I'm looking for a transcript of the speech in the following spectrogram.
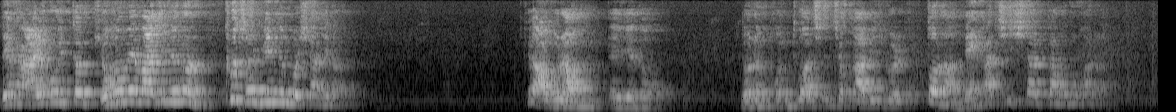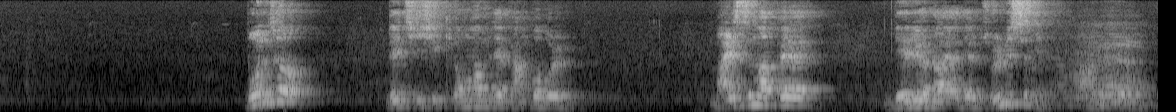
내가 알고 있던 경험에 맞으면은 그것을 믿는 것이 아니라 그 아브라함에게도 너는 본토와 친척 아비집을 떠나 내가 지시할 땅으로 가라. 먼저 내 지식 경험 내 방법을 말씀 앞에 내려놔야 될 줄 믿습니다. 아멘.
